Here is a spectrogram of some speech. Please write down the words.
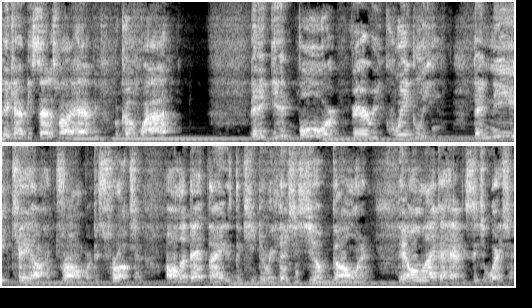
they can't be satisfied happy because why? They get bored very quickly. They need chaos, drama, destruction, all of that things to keep the relationship going. They don't like a happy situation.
